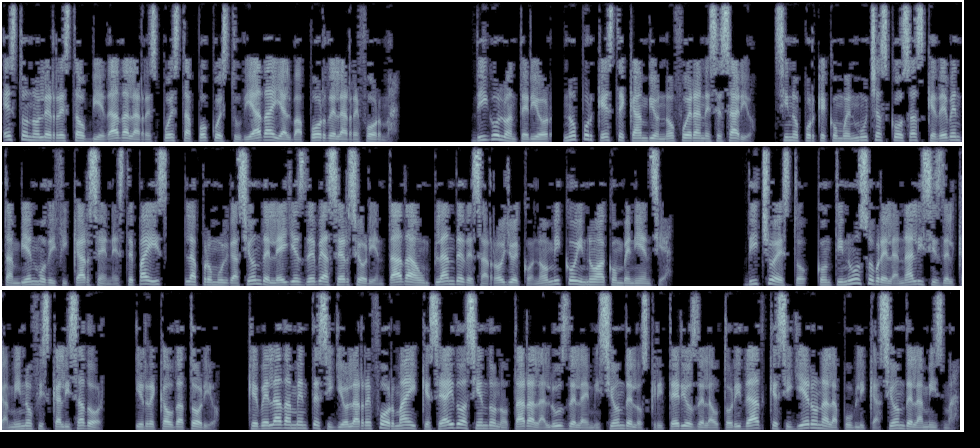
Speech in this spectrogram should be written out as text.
esto no le resta obviedad a la respuesta poco estudiada y al vapor de la reforma. Digo lo anterior, no porque este cambio no fuera necesario, sino porque como en muchas cosas que deben también modificarse en este país, la promulgación de leyes debe hacerse orientada a un plan de desarrollo económico y no a conveniencia. Dicho esto, continúo sobre el análisis del camino fiscalizador y recaudatorio, que veladamente siguió la reforma y que se ha ido haciendo notar a la luz de la emisión de los criterios de la autoridad que siguieron a la publicación de la misma.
